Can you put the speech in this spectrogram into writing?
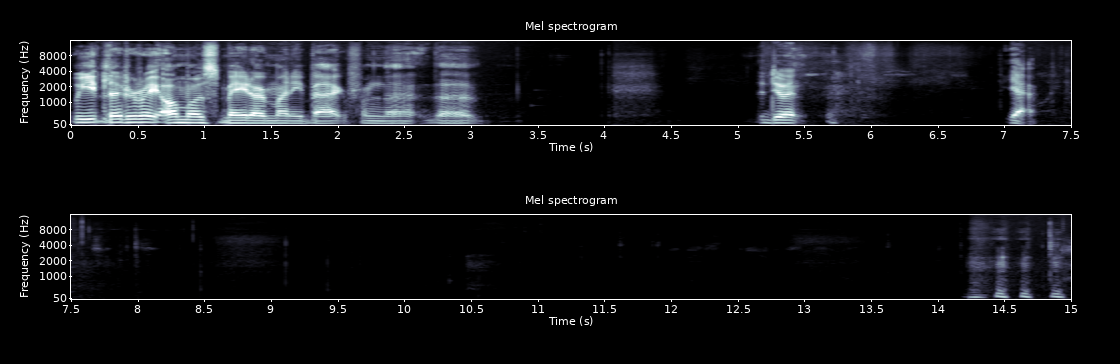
We literally almost made our money back from the the doing. Yeah.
